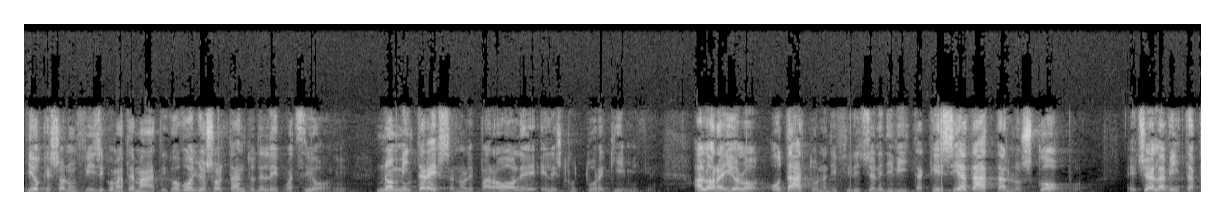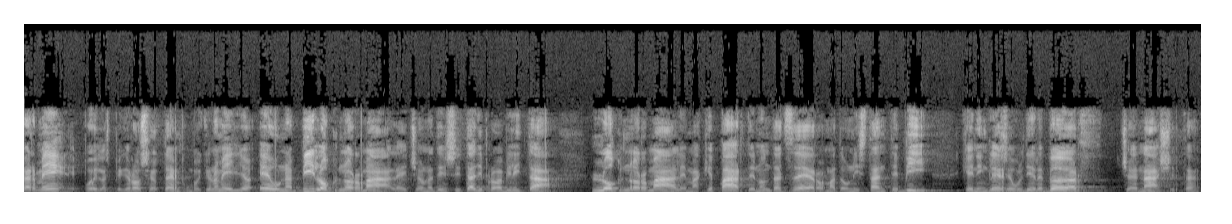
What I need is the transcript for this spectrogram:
Io che sono un fisico matematico voglio soltanto delle equazioni, non mi interessano le parole e le strutture chimiche. Allora io ho dato una definizione di vita che si adatta allo scopo, e cioè la vita per me, e poi la spiegherò se ho tempo un pochino meglio, è una bilog normale, cioè una densità di probabilità log normale, ma che parte non da zero, ma da un istante b, che in inglese vuol dire birth, cioè nascita,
